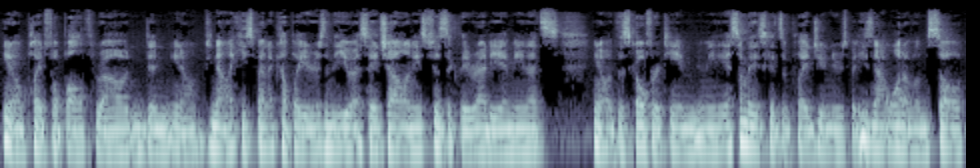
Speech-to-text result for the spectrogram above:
you know played football throughout and didn't you know not like he spent a couple years in the USHL and he's physically ready. I mean, that's you know with this Gopher team. I mean, some of these kids have played juniors, but he's not one of them. So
